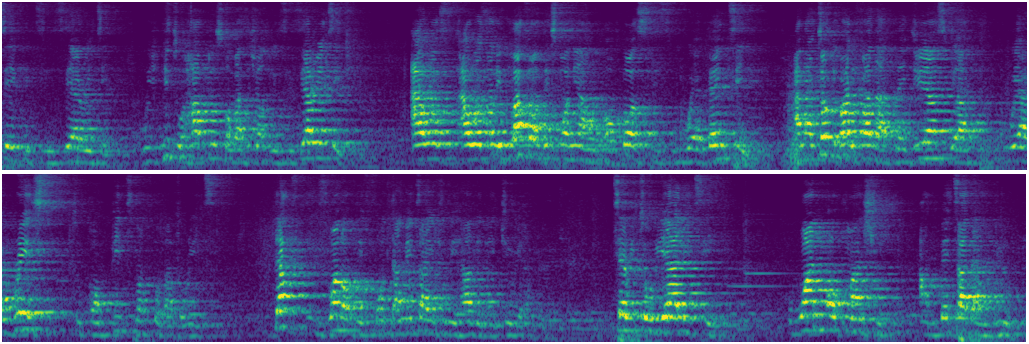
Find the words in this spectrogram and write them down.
take with sincerity. We need to have those conversations with sincerity. I was, I was on the platform this morning and of course we were venting. And I talked about the fact that Nigerians we are, raised to compete, not collaborate. That is one of the fundamental issues we have in Nigeria. Territoriality, one-upmanship, and better than you.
